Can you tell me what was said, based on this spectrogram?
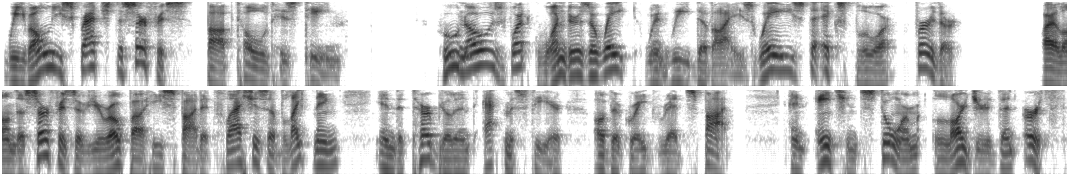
We've only scratched the surface, Bob told his team. Who knows what wonders await when we devise ways to explore further? While on the surface of Europa, he spotted flashes of lightning in the turbulent atmosphere of the Great Red Spot, an ancient storm larger than Earth.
